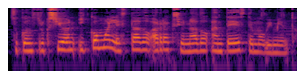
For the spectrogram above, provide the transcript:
su construcción y cómo el Estado ha reaccionado ante este movimiento.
